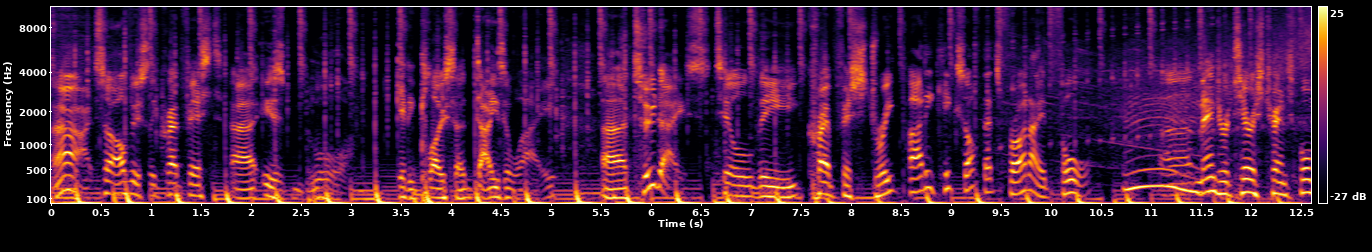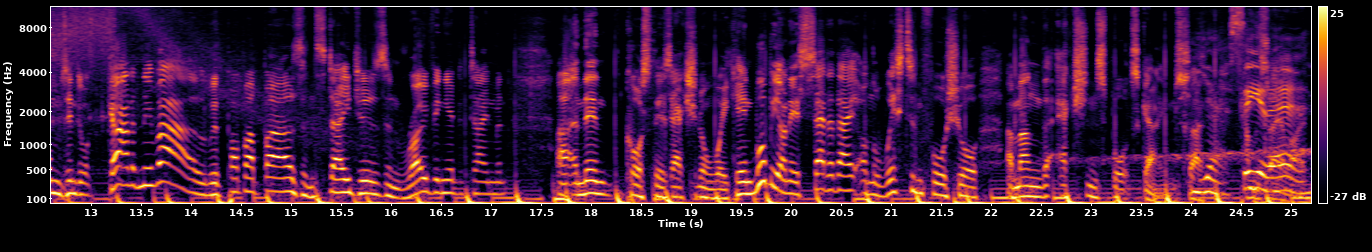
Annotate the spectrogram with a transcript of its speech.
All right, so obviously Crabfest uh, is oh, getting closer, days away. Uh, two days till the Crabfest Street Party kicks off. That's Friday at four. Uh, Mandurah Terrace transforms into a carnival with pop-up bars and stages and roving entertainment. Uh, and then, of course, there's action all weekend. We'll be on air Saturday on the Western Foreshore among the action sports games. So Yeah, see you there.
